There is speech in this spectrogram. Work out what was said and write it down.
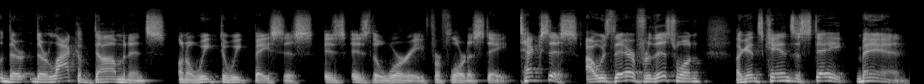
their their lack of dominance on a week to week basis is is the worry for Florida State. Texas, I was there for this one against Kansas State. Man,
